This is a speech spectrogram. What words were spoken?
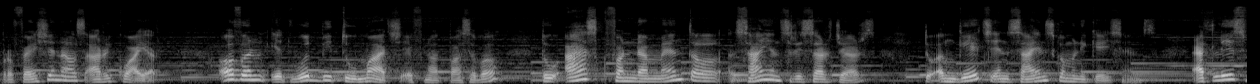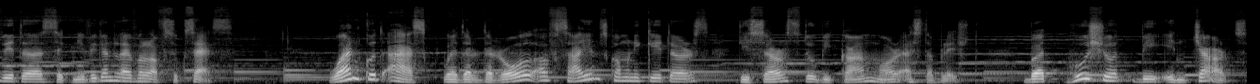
professionals are required. Often it would be too much, if not possible, to ask fundamental science researchers to engage in science communications, at least with a significant level of success. One could ask whether the role of science communicators deserves to become more established. But who should be in charge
